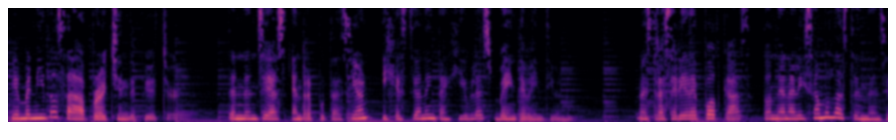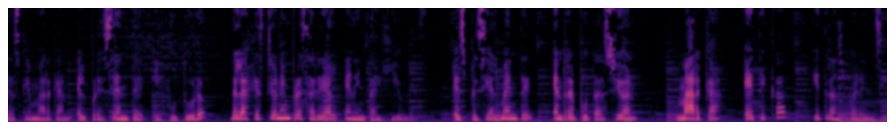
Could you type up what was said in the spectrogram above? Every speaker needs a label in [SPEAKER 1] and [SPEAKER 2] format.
[SPEAKER 1] Bienvenidos a Approaching the Future, Tendencias en Reputación y Gestión de Intangibles 2021. Nuestra serie de podcast donde analizamos las tendencias que marcan el presente y futuro de la gestión empresarial en intangibles, especialmente en reputación, marca, ética y transparencia.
